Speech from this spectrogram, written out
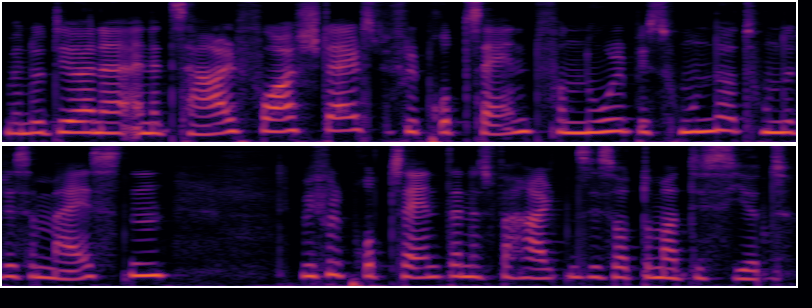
Wenn du dir eine, eine Zahl vorstellst, wie viel Prozent von 0 bis 100, 100 ist am meisten, wie viel Prozent deines Verhaltens ist automatisiert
